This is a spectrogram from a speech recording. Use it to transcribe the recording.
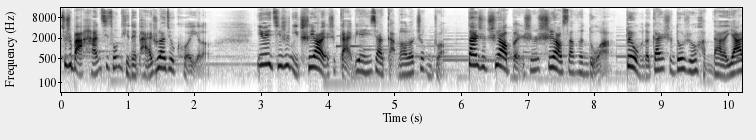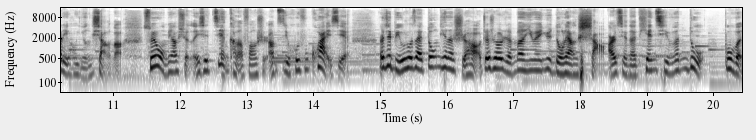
就是把寒气从体内排出来就可以了。因为其实你吃药也是改变一下感冒的症状。但是吃药本身是药三分毒啊，对我们的肝肾都是有很大的压力和影响的，所以我们要选择一些健康的方式，让自己恢复快一些。而且比如说在冬天的时候，这时候人们因为运动量少，而且呢天气温度不稳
